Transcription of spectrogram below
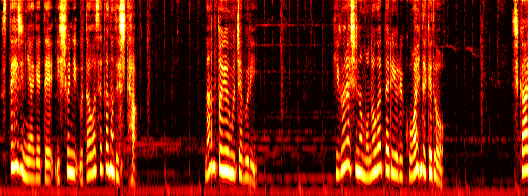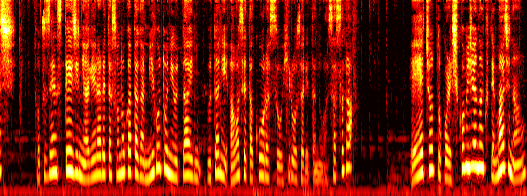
ステージに上げて一緒に歌わせたのでした。なんという無茶ぶり。日暮の物語より怖いんだけど。しかし、突然ステージに上げられたその方が見事に歌い歌に合わせたコーラスを披露されたのはさすが。えー、ちょっとこれ仕込みじゃなくてマジなん？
